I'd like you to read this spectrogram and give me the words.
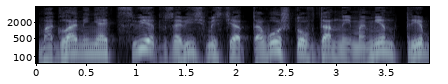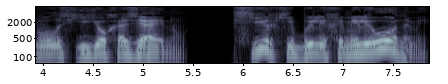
могла менять цвет в зависимости от того, что в данный момент требовалось ее хозяину. Сирхи были хамелеонами.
